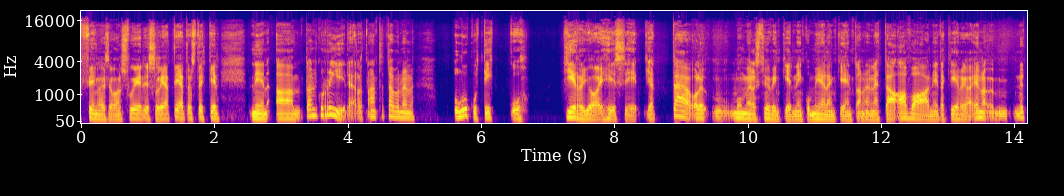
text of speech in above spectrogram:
finglishia, vaan swedishia tietystikin, niin um, tämä on niin kuin reader. Tämä on tämmöinen lukutikku kirjoihisi ja tämä oli mun mielestä hyvinkin niin kuin mielenkiintoinen, että tämä avaa niitä kirjoja. En, nyt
